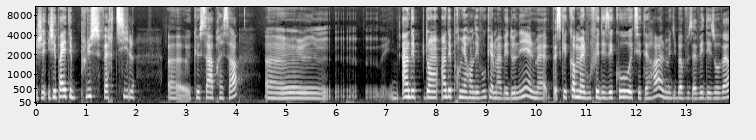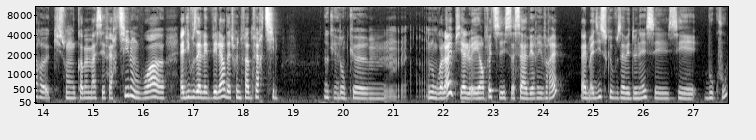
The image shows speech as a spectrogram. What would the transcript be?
j'ai pas été plus fertile euh, que ça après ça. un des, dans un des premiers rendez-vous qu'elle m'avait donné, elle parce que comme elle vous fait des échos, etc., elle me dit bah, Vous avez des ovaires qui sont quand même assez fertiles. On voit, elle dit Vous avez l'air d'être une femme fertile. Donc, euh, donc voilà, et puis elle, et en fait, ça s'est avéré vrai. Elle m'a dit ce que vous avez donné, c'est beaucoup.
